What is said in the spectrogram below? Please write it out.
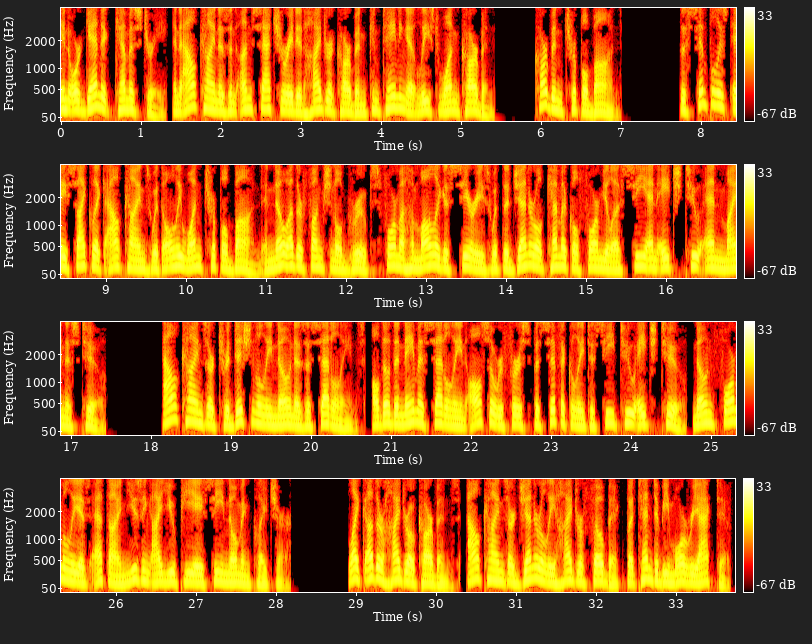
In organic chemistry, an alkyne is an unsaturated hydrocarbon containing at least one carbon—carbon triple bond. The simplest acyclic alkynes with only one triple bond and no other functional groups form a homologous series with the general chemical formula CnH2n-2. Alkynes are traditionally known as acetylenes, although the name acetylene also refers specifically to C2H2, known formally as ethyne using IUPAC nomenclature. Like other hydrocarbons, alkynes are generally hydrophobic but tend to be more reactive.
